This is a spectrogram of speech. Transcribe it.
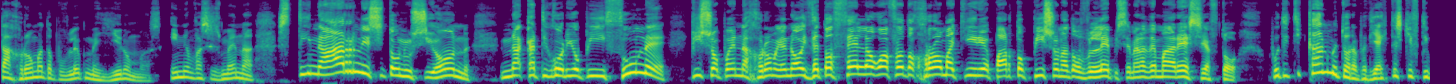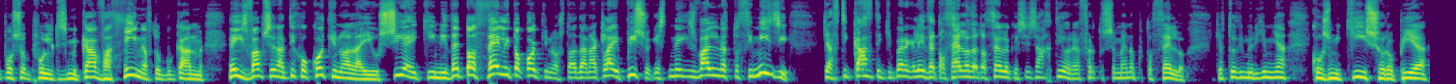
τα χρώματα που βλέπουμε γύρω μας είναι βασισμένα στην άρνηση των ουσιών να κατηγοριοποιηθούν πίσω από ένα χρώμα. Γιατί όχι δεν το θέλω εγώ αυτό το χρώμα κύριε πάρ το πίσω να το βλέπεις. Εμένα δεν μου αρέσει αυτό. Οπότε τι κάνουμε τώρα παιδιά; Έχετε σκεφτεί πόσο πολιτισμικά βαθύ είναι αυτό που κάνουμε; Έχεις βάψει ένα τείχο κόκκινο αλλά η ουσία εκείνη δεν το θέλει το κόκκινο. Στο αντανακλάει πίσω και στην έχεις βάλει να το θυμίζει. Και αυτή κάθεται εκεί πέρα και λέει δεν το θέλω, δεν το θέλω. Και εσύ αχ τι ωραία φέρ το σε μένα που το θέλω. Και αυτό δημιουργεί μια κοσμική ισορροπία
